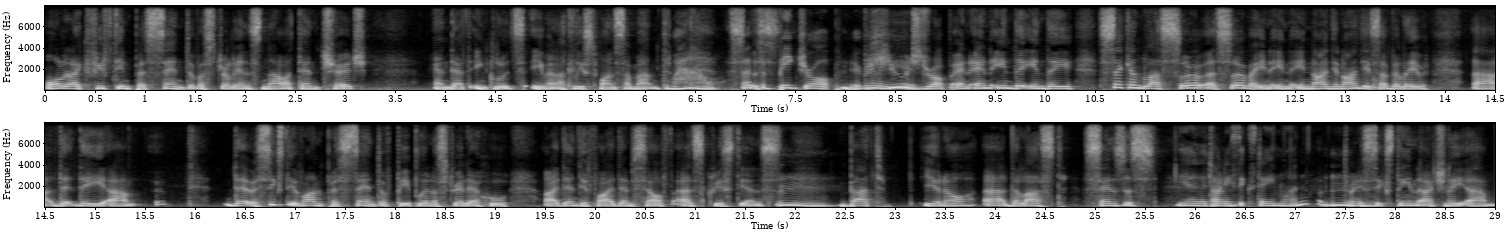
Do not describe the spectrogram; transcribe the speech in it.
Only like 15% of Australians now attend church, and that includes even at least once a month. wow, So that's a big drop. It really huge is. drop. And and in the in the second last sur- uh, survey in, in, in 1990s, I believe, uh, the, the um, there were 61% of people in Australia who identified themselves as Christians. Mm. But, you know, uh, the last census, Yeah, the 2016 one. 2016, actually, um,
